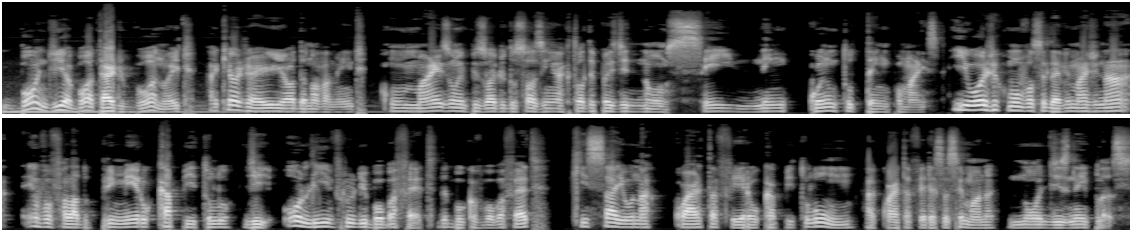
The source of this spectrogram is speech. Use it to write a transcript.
Bom dia, boa tarde, boa noite. Aqui é o Jair Yoda novamente, com mais um episódio do Sozinho Actor depois de não sei nem quanto tempo mais. E hoje, como você deve imaginar, eu vou falar do primeiro capítulo de O Livro de Boba Fett, The Book of Boba Fett, que saiu na quarta-feira, o capítulo 1, a quarta-feira essa semana, no Disney Plus.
